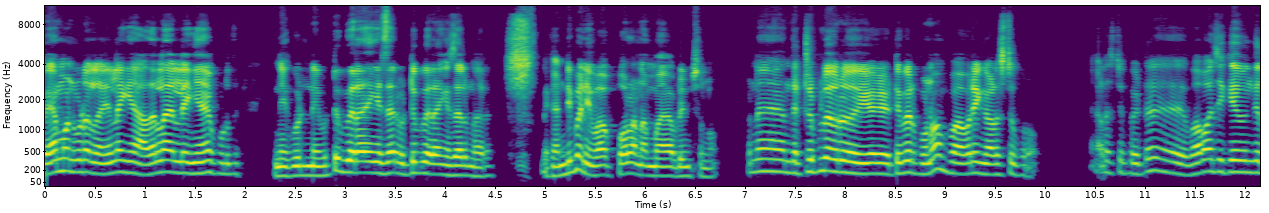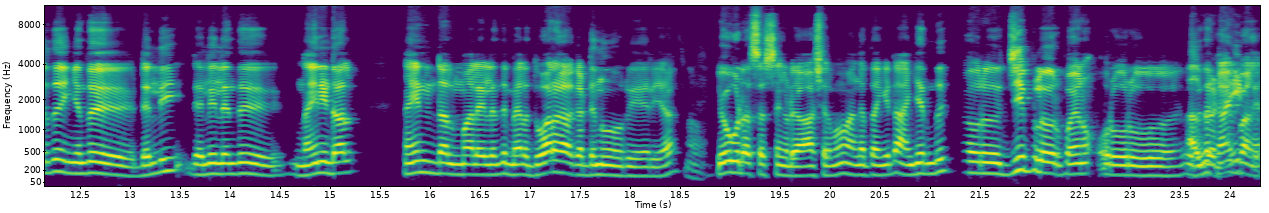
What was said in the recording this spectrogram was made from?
பேமெண்ட் கூட இல்லை இல்லைங்க அதெல்லாம் இல்லைங்க கொடுத்து இன்னைக்கு நீ விட்டு போயிடாதீங்க சார் விட்டு போயிடாதீங்க சார்னாரு கண்டிப்பாக நீ வா போகலாம் நம்ம அப்படின்னு சொன்னோம். உடனே இந்த ட்ரிப்பில் ஒரு எட்டு பேர் போனோம் இப்போ அவரையும் இங்கே அழைச்சிட்டு போகிறோம் அழைச்சிட்டு போயிட்டு பாபாஜி கேவுங்கிறது இங்கேருந்து டெல்லி டெல்லியிலேருந்து நைனிடால் நைனிடால் மாலையிலேருந்து மேலே துவாரகா கட்டுன்னு ஒரு ஏரியா. யோகடா சஷ்டங்களுடைய ஆசிரமம். அங்கே தங்கிட்டு அங்கேருந்து ஒரு ஜீப்பில் ஒரு பயணம் ஒரு ஒரு இதை காமிப்பாங்க.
